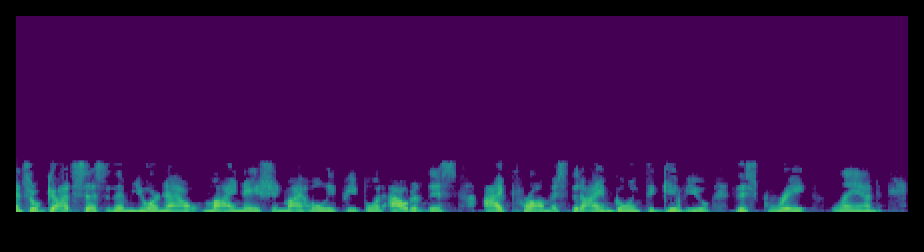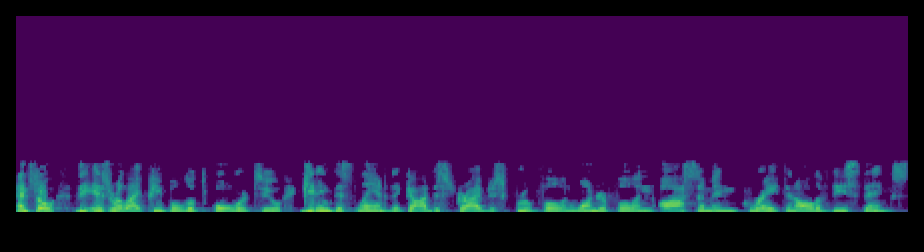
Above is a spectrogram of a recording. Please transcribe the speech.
And so God says to them, You are now my nation, my holy people, and out of this, I promise that I am going to give you this great land. And so the Israelite people looked forward to getting this land that God described as fruitful and wonderful and awesome and great and all of these things.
